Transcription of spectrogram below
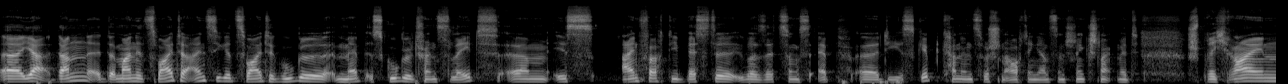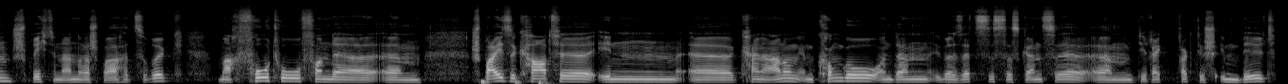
Äh, ja, dann äh, meine zweite, einzige zweite Google Map ist Google Translate, ähm, ist einfach die beste Übersetzungs-App, äh, die es gibt. Kann inzwischen auch den ganzen Schnickschnack mit Sprich rein, spricht in anderer Sprache zurück, mach Foto von der ähm, Speisekarte in, äh, keine Ahnung, im Kongo und dann übersetzt es das Ganze ähm, direkt praktisch im Bild.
